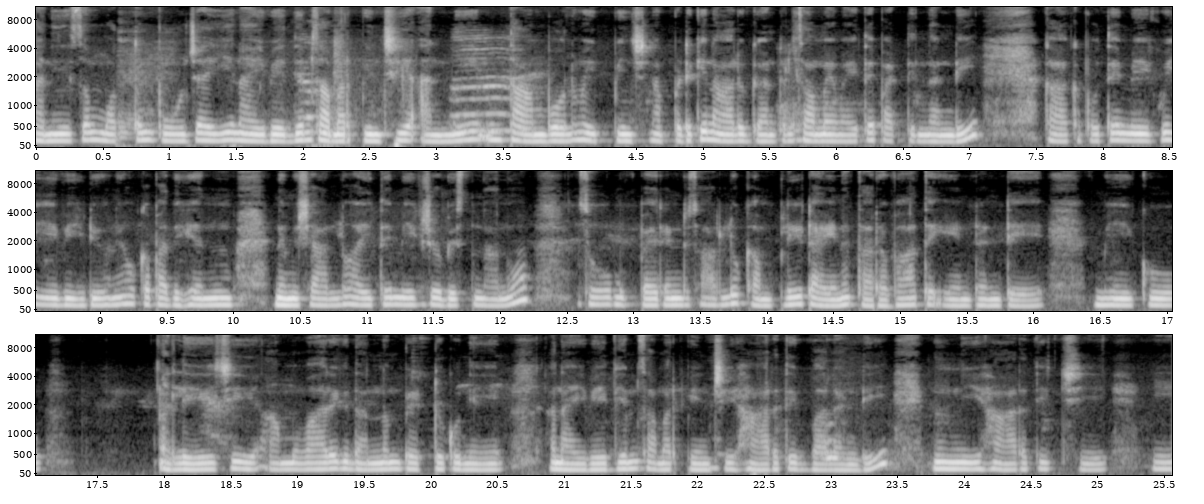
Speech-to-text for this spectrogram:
కనీసం మొత్తం పూజ అయ్యి నైవేద్యం సమర్పించి అన్నీ తాంబూలం ఇప్పించినప్పటికీ నాలుగు గంటల సమయం అయితే పట్టిందండి. కాకపోతే మీకు ఈ వీడియోని ఒక 15 నిమిషాల్లో అయితే మీకు చూపిస్తున్నాను. సో, 32 సార్లు కంప్లీట్ అయిన తర్వాత ఏంటంటే మీకు లేచి అమ్మవారికి దండం పెట్టుకుని నైవేద్యం సమర్పించి హారతి ఇవ్వాలండి. ఈ హారతి ఇచ్చి ఈ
